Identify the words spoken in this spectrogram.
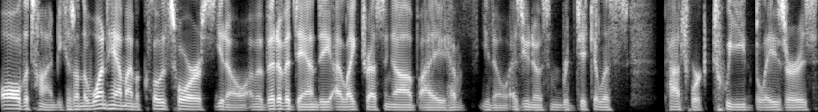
all the time because on the one hand i'm a clothes horse you know i'm a bit of a dandy i like dressing up i have you know as you know some ridiculous patchwork tweed blazers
